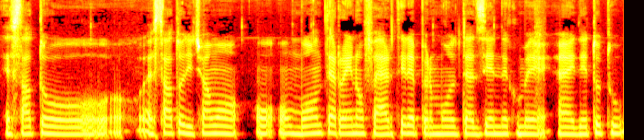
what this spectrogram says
è stato, è stato diciamo un buon terreno fertile per molte aziende come hai detto tu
